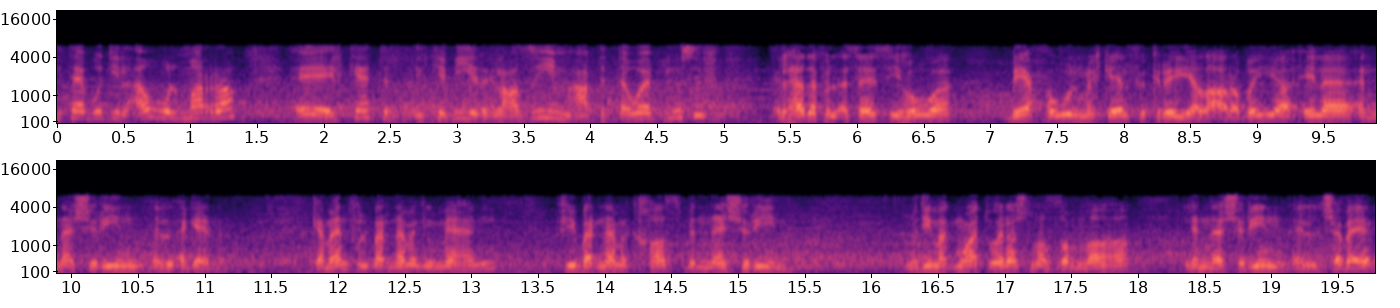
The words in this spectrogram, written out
الكتاب ودي لأول مرة آه، الكاتب الكبير العظيم عبد التواب يوسف. الهدف الأساسي هو بيع حقوق الملكية الفكرية العربية إلى الناشرين الأجانب. كمان في البرنامج المهني في برنامج خاص بالناشرين. ودي مجموعة ورش نظمناها للناشرين الشباب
